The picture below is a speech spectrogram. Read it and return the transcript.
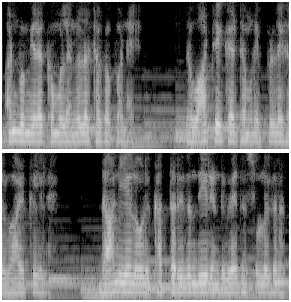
அன்பும் இரக்கமுள்ள நல்ல தகப்பனே இந்த வார்த்தையை கேட்ட நம்முடைய பிள்ளைகள் வாழ்க்கையில் தானியலோடு கத்தர் இருந்தீர் என்று வேதம் சொல்லுகிறது.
